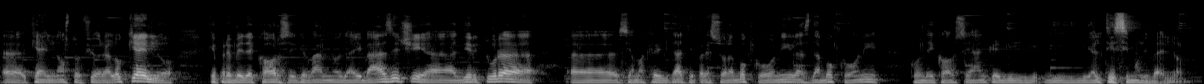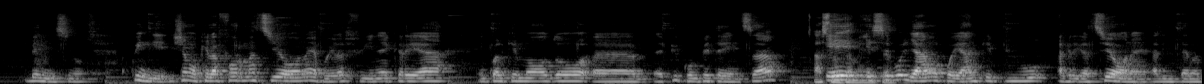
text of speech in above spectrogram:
eh, che è il nostro fiore all'occhiello, che prevede corsi che vanno dai basici addirittura eh, siamo accreditati presso la Bocconi, la SDA Bocconi, con dei corsi anche di, di, di altissimo livello. Benissimo, quindi diciamo che la formazione poi alla fine crea in qualche modo eh, più competenza e, e, se vogliamo poi anche più aggregazione all'interno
